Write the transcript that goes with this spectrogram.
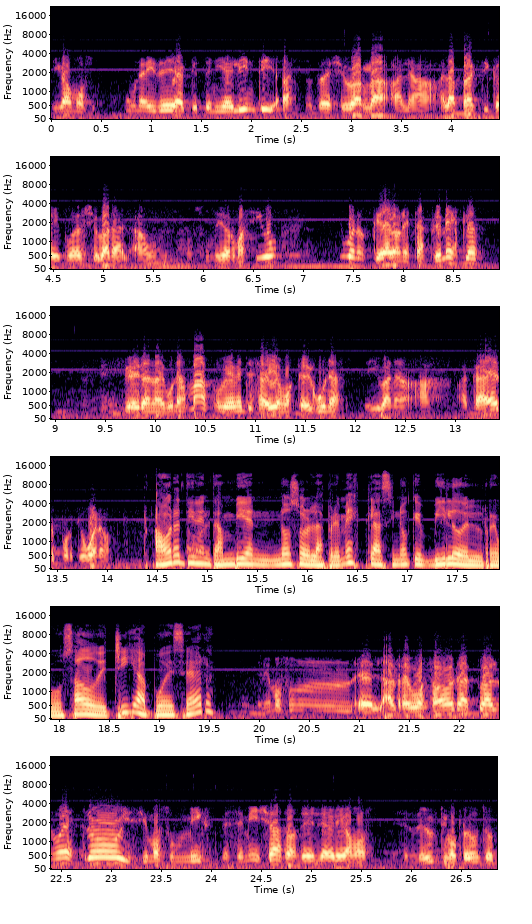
digamos, una idea que tenía el INTI, a tratar de llevarla a la, a la práctica y poder llevar a, a un consumidor masivo. Y bueno, quedaron estas premezclas, que eran algunas más, obviamente sabíamos que algunas se iban a, a- a caer porque bueno, Ahora tienen también no solo las premezclas, sino que vi lo del rebozado de chía, ¿puede ser? Tenemos un, el- al rebosador actual nuestro, hicimos un mix de semillas donde le agregamos, el último producto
